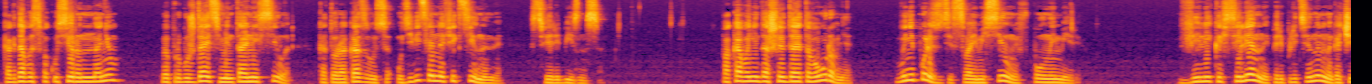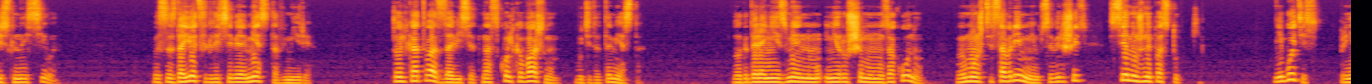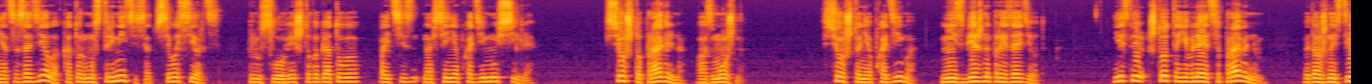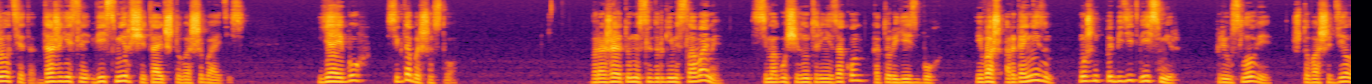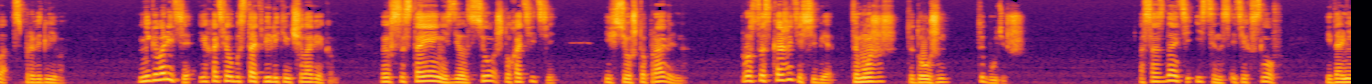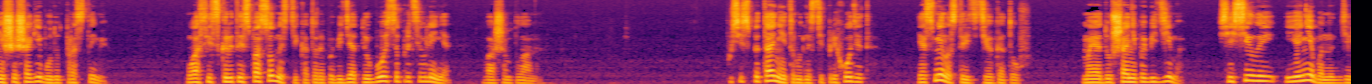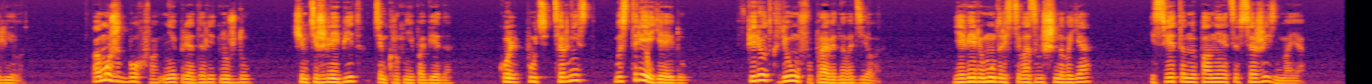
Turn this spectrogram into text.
Когда вы сфокусированы на нем, вы пробуждаете ментальные силы, которые оказываются удивительно эффективными в сфере бизнеса. Пока вы не дошли до этого уровня, вы не пользуетесь своими силами в полной мере. В Великой Вселенной переплетены многочисленные силы. Вы создаете для себя место в мире. Только от вас зависит, насколько важным будет это место. Благодаря неизменному и нерушимому закону вы можете со временем совершить все нужные поступки. Не бойтесь приняться за дело, к которому стремитесь от всего сердца, при условии, что вы готовы пойти на все необходимые усилия. Все, что правильно, возможно. Все, что необходимо, неизбежно произойдет. Если что-то является правильным, вы должны сделать это, даже если весь мир считает, что вы ошибаетесь. Я и Бог всегда большинство. Выражая эту мысль другими словами, всемогущий внутренний закон, который есть Бог, и ваш организм может победить весь мир, при условии, что ваше дело справедливо. Не говорите «я хотел бы стать великим человеком». Вы в состоянии сделать все, что хотите, и все, что правильно. Просто скажите себе «ты можешь», «ты должен», «ты будешь». Осознайте истинность этих слов, и дальнейшие шаги будут простыми. У вас есть скрытые способности, которые победят любое сопротивление вашим планам. Пусть испытания и трудности приходят, я смело встретить их готов. Моя душа непобедима. Все силы ее небо наделило. Поможет Бог вам мне преодолеть нужду. Чем тяжелее бит, тем крупнее победа. Коль путь тернист, быстрее я иду. Вперед к триумфу праведного дела. Я верю мудрости возвышенного Я, и светом наполняется вся жизнь моя.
